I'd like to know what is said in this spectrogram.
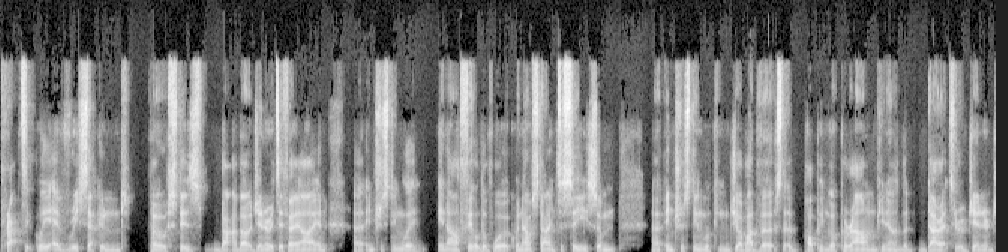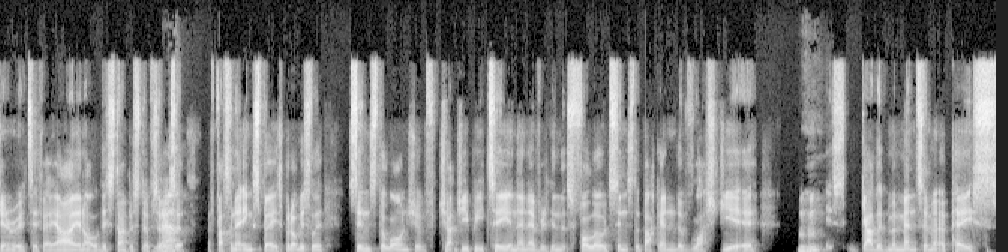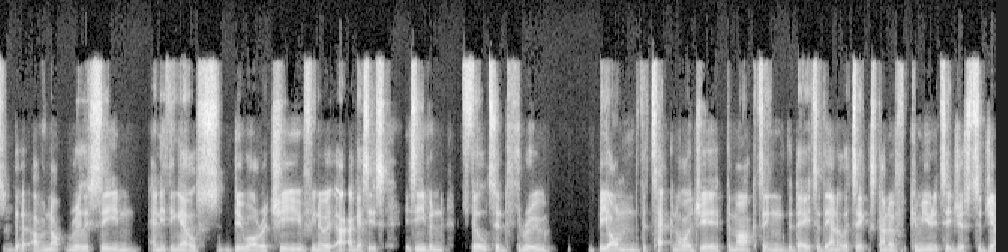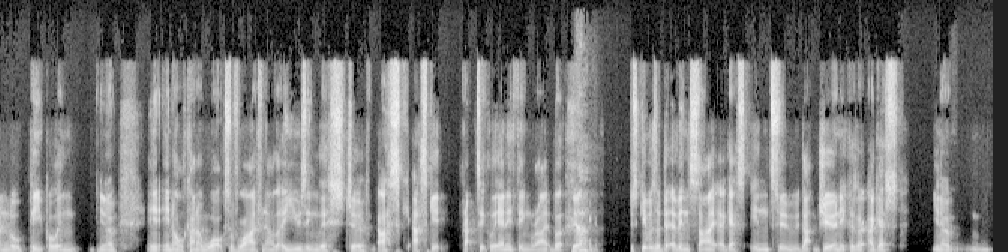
practically every second post is about generative AI. And uh, interestingly, in our field of work, we're now starting to see some uh, interesting looking job adverts that are popping up around, you know, the director of gener- generative AI and all of this type of stuff. So yeah. it's a, a, fascinating space. But obviously, since the launch of ChatGPT and then everything that's followed since the back end of last year, mm-hmm. it's gathered momentum at a pace that I've not really seen anything else do or achieve. You know, I, I guess it's it's even filtered through beyond the technology, the marketing, the data, the analytics kind of community, just to general people in you know in, in all kind of walks of life now that are using this to ask ask it practically anything, right? But yeah, just give us a bit of insight, I guess, into that journey because I, I guess you know,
